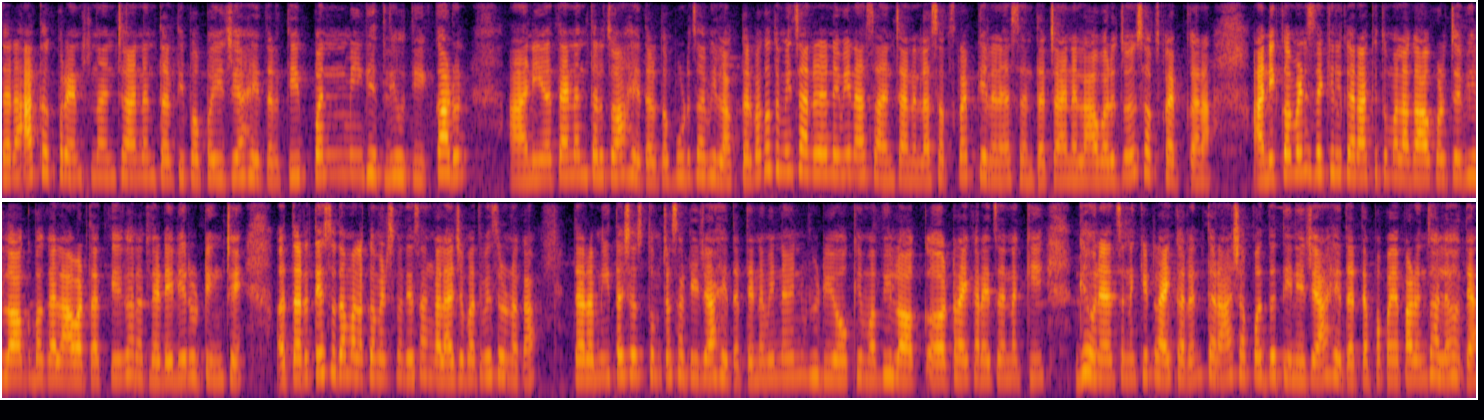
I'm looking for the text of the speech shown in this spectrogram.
तर अथक प्रयत्नांच्या नंतर ती पपई जी आहे तर ती पण मी घेतली होती काढून. आणि त्यानंतर जो आहे तर तो पुढचा व्हिलॉग तर बघा तुम्ही चॅनल नवीन असाल चॅनलला सबस्क्राईब केलं नसेल तर चॅनलला आवर्जून सबस्क्राईब करा. आणि कमेंट्स देखील करा की तुम्हाला गावाकडचे व्हिलॉग बघायला आवडतात की घरातले डेली रुटीनचे तर ते सुद्धा मला कमेंट्समध्ये सांगायला अजिबात विसरू नका. तर मी तसेच तुमच्यासाठी जे आहे तर ते नवीन नवीन व्हिडिओ किंवा व्हिलॉग ट्राय करायचं नक्की घेऊन यायचं नक्की ट्राय करेन. तर अशा पद्धतीने जे आहे तर त्या पपया पाडून झाल्या होत्या.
